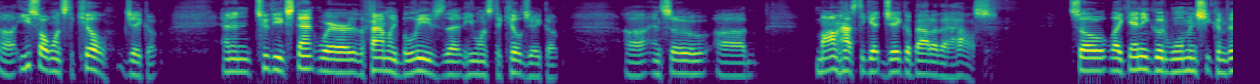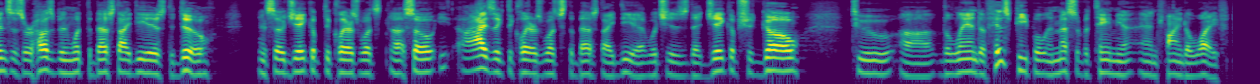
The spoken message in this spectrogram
uh, Esau wants to kill Jacob, and to the extent where the family believes that he wants to kill Jacob. Uh, and so uh, mom has to get Jacob out of the house. So, like any good woman, she convinces her husband what the best idea is to do. And so Jacob declares what's, uh, so Isaac declares what's the best idea, which is that Jacob should go to uh, the land of his people in Mesopotamia and find a wife.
